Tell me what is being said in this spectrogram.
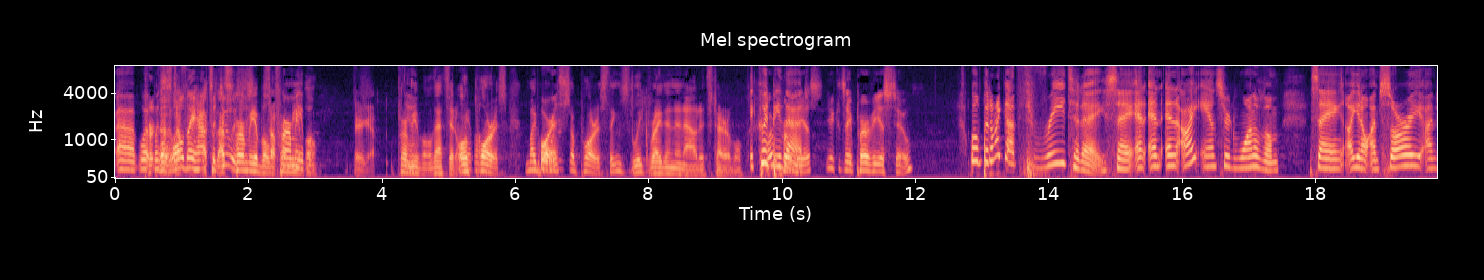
Uh, what Per- was that's it? a tough one. That's a- that's permeable, tough. permeable. There you go. Permeable, that's it. Or Permeable. porous. My Porous. borders are porous. Things leak right in and out. It's terrible. It could Or be that. You could say pervious too. Well, but I got three today saying, and, and, and I answered one of them saying, uh, you know, I'm sorry, I'm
